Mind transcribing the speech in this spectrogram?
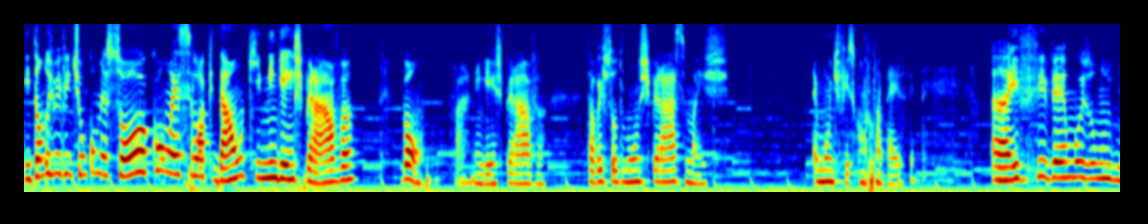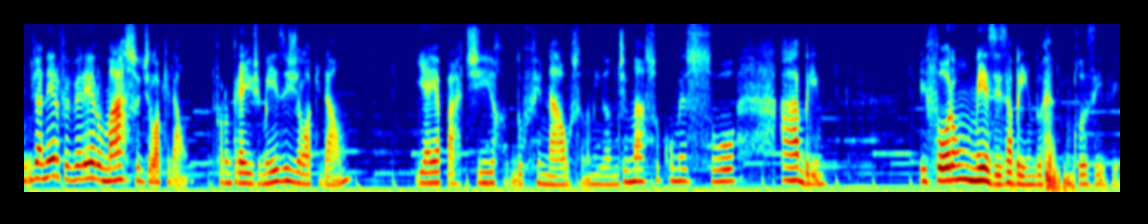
então 2021 começou com esse lockdown que ninguém esperava. Bom, ninguém esperava. Talvez todo mundo esperasse, mas é muito difícil quando acontece. Uh, e vivemos um janeiro, fevereiro, março de lockdown. Foram três meses de lockdown. E aí, a partir do final, se eu não me engano, de março, começou a abrir. E foram meses abrindo, inclusive.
